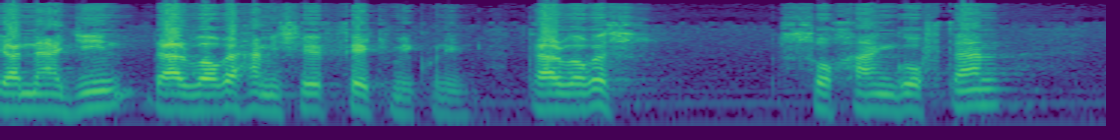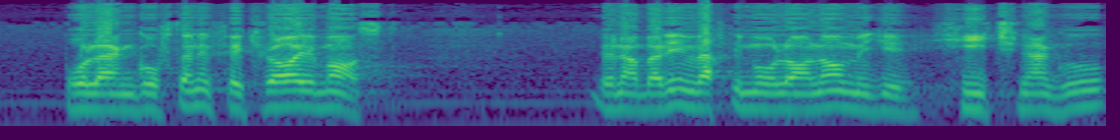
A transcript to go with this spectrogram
یا نگین در واقع همیشه فکر می‌کنین. در واقع سخن گفتن بلند گفتن فکرهای ماست. بنابراین وقتی مولانا میگه هیچ نگو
